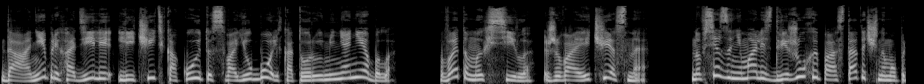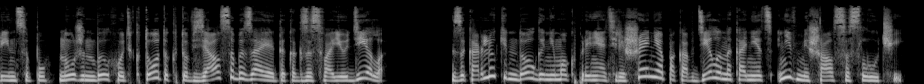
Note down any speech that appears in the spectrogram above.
Да, они приходили лечить какую-то свою боль, которой у меня не было. В этом их сила, живая и честная. Но все занимались движухой по остаточному принципу. Нужен был хоть кто-то, кто взялся бы за это, как за свое дело. Закарлюкин долго не мог принять решение, пока в дело, наконец, не вмешался случай.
